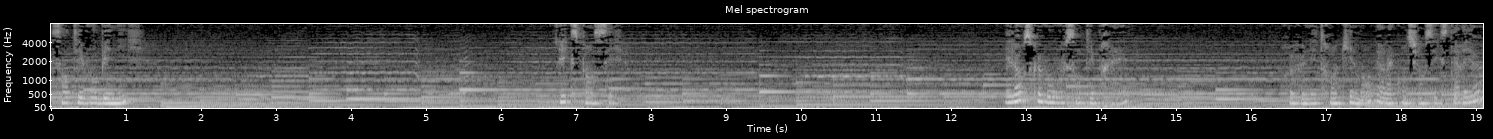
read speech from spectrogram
Sentez-vous béni. Expansez. Et lorsque vous vous sentez prêt, revenez tranquillement vers la conscience extérieure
